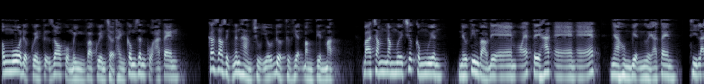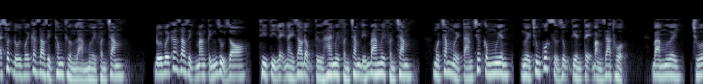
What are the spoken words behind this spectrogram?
Ông mua được quyền tự do của mình và quyền trở thành công dân của Athens. Các giao dịch ngân hàng chủ yếu được thực hiện bằng tiền mặt. 350 trước công nguyên, nếu tin vào DEMOSTHENES, nhà hùng biện người Athens, thì lãi suất đối với các giao dịch thông thường là 10%. Đối với các giao dịch mang tính rủi ro, thì tỷ lệ này dao động từ 20% đến 30%. 118 trước công nguyên, người Trung Quốc sử dụng tiền tệ bằng gia thuộc. 30, chúa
